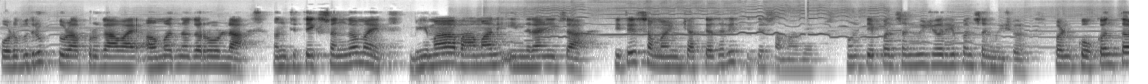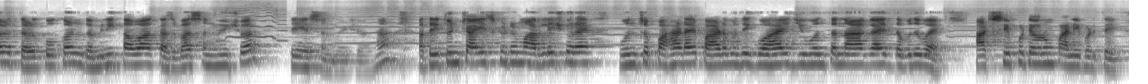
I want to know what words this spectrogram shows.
पोडबुद्रुक तुळापूर गाव आहे अहमदनगर रोडला. आणि तिथे एक संगम आहे भीमा भामान इंद्राणीचा. तिथे समाईंची हत्या झाली तिथे समाज आहे. म्हणून ते पण संगमेश्वर हे पण संगमेश्वर. पण कोकण तळ तळकोकण गमिनी कावा कसबा संगमेश्वर ते हे संगमेश्वर. हां? आता इथून चाळीस किलोमीटर मार्लेश्वर आहे. उंच पहाड आहे. पहाडमध्ये गुहा आहे जिवंत नाग आहे धबधबा आहे. आठशे फुट्यावरून पाणी पडते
